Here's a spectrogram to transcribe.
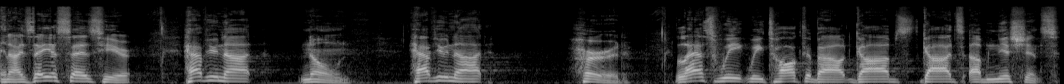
And Isaiah says here, Have you not known? Have you not heard? Last week we talked about God's, God's omniscience.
